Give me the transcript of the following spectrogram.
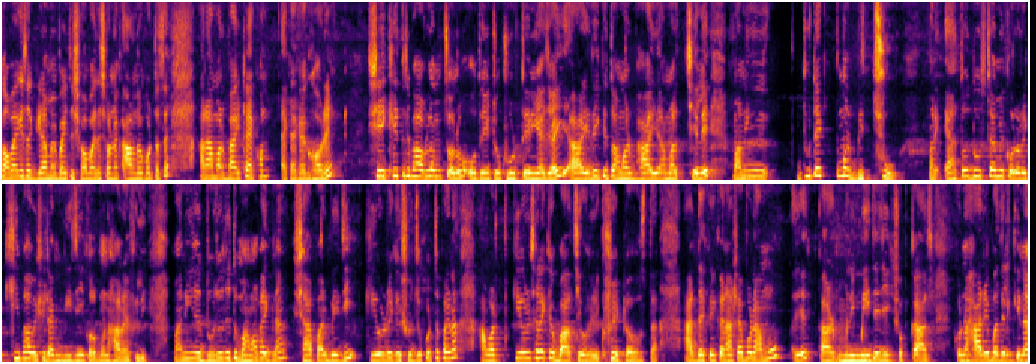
সবাই গেছে, গ্রামের বাড়িতে সবাই গেছে, অনেক আনন্দ করতেছে। আর আমার বাড়িটা এখন একা একা ঘরে। সেই ক্ষেত্রে ভাবলাম, চলো ওদের একটু ঘুরতে নিয়ে যাই। আর এদিকে তো আমার ভাই, আমার ছেলে মানে দুটো তোমার বিচ্ছু। মানে এত দুষ্টামি করে ওরা কীভাবে সেটা আমি নিজেই কল্পনা হারায় ফেলি? মানে দুজন যেহেতু মামা ভাই না, সাপ আর বেজি, কেউ রেখে সহ্য করতে পারে না, আবার কেউ ছাড়া কেউ বাঁচেও না, এরকম একটা অবস্থা। আর দেখো, এখানে আসার পর আম্মু, এ তার মানে মেয়েদের যে সব কাজ, কোনো হাড়ে পাতিল কিনা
